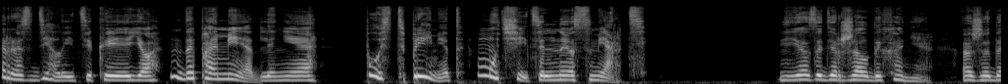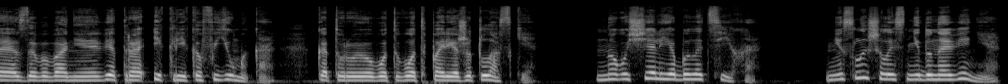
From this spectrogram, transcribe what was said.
Разделайте-ка ее, да помедленнее. Пусть примет мучительную смерть». Я задержал дыхание, ожидая завывания ветра и криков Юмака, которую вот-вот порежут ласки. Но в ущелье было тихо. Не слышалось ни дуновения,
